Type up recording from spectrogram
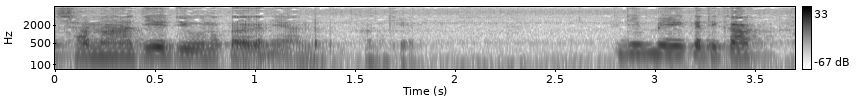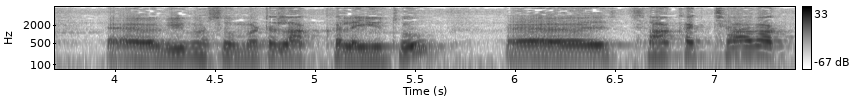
සමාධිය දියුණු කරගෙන යන්න පුළුවන් කියලා. ඉතින් මේක ටිකක් විමසුමට ලක් කළ යුතු සාකච්ඡාවක්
